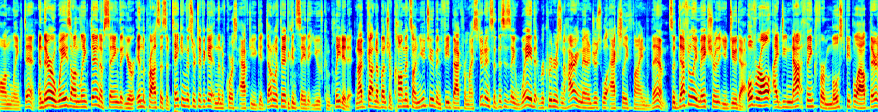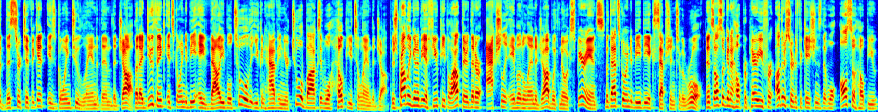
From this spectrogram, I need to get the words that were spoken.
on LinkedIn. And there are ways on LinkedIn of saying that you're in the process of taking the certificate and then of course, after you get done with it, you can say that you've completed it. And I've gotten a bunch of comments on YouTube and feedback from my students that this is a way that recruiters and hiring managers will actually find them. So definitely make sure that you do that. Overall, I do not think for most people out there, this certificate is going to land them the job. But I do think it's going to be a valuable tool that you can have in your toolbox that will help you to land the job. There's probably going to be a few people out there that are actually able to land a job with no experience, but that's going to be the exception to the rule. And it's also going to help prepare you for other certifications that will also help you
